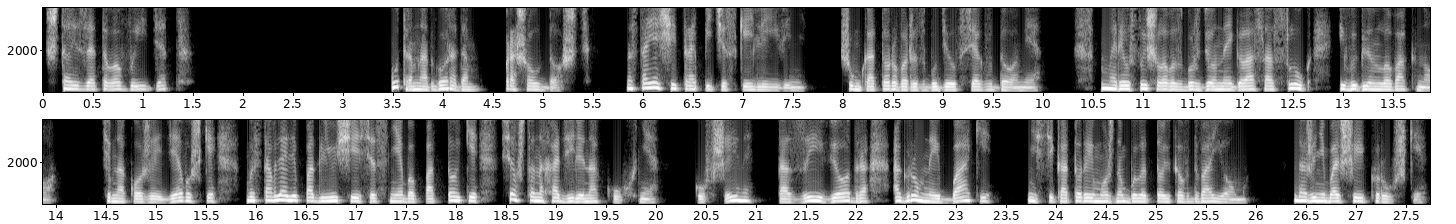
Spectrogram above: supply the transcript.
что из этого выйдет. Утром над городом прошел дождь. Настоящий тропический ливень, шум которого разбудил всех в доме. Мэри услышала возбужденные голоса слуг и выглянула в окно. Темнокожие девушки выставляли подлющиеся с неба потоки все, что находили на кухне. Кувшины, тазы, ведра, огромные баки, нести которые можно было только вдвоем даже небольшие кружки,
